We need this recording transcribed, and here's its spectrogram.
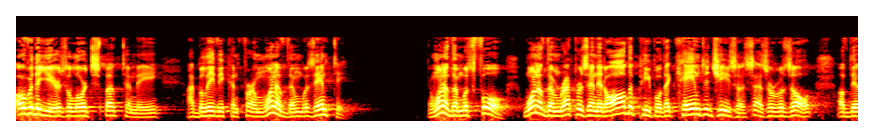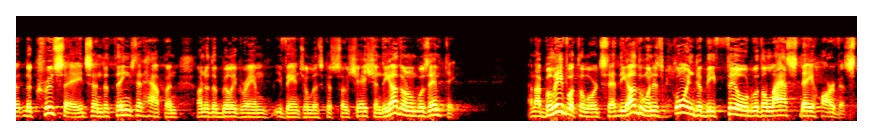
Over the years, the Lord spoke to me. I believe He confirmed one of them was empty. And one of them was full. One of them represented all the people that came to Jesus as a result of the, the crusades and the things that happened under the Billy Graham Evangelistic Association. The other one was empty. And I believe what the Lord said. The other one is going to be filled with the last day harvest.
